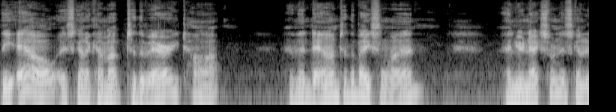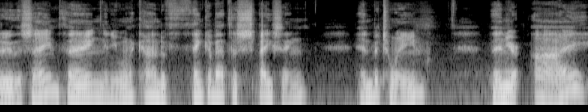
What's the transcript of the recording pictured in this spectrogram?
The L is going to come up to the very top and then down to the baseline. And your next one is going to do the same thing, and you want to kind of think about the spacing in between. Then your I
